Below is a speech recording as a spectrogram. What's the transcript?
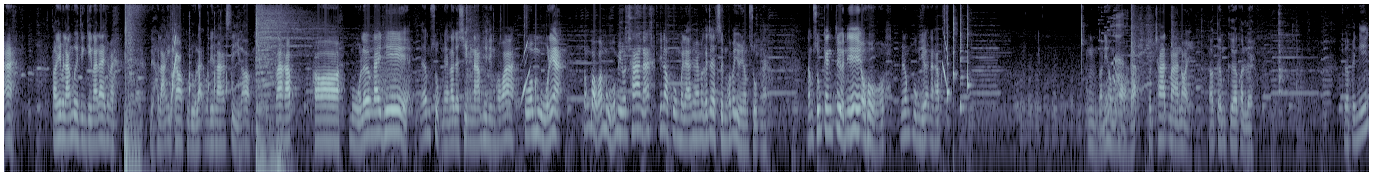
อะตอนนี้ไปล้างมือจริง ๆ แล้วได้ใช่ไหมเดี๋ยวล้างอีกรอบกูดูแลววันนี้ล้างสี่รอบมาครับ พอหมูเริ่มได้ที่เริ่มสุกเนี่ยเราจะชิมน้ำทีนึงเพราะว่าตัวหมูเนี่ย ต้องบอกว่าหมูก็มีรสชาตินะ ที่เราปรุงไปแล้วใช่ไหมมันก็จะซึมเข้าไปอยู่ในน้ำซุปนะ น้ำซุปแกงจืดนี่โอ้โห ไม่ต้องปรุงเยอะนะครับอมตอนนี้หอมๆแล้วรสชาติมาหน่อย เราเติมเกลือก่อนเลย เกลือไปนิด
